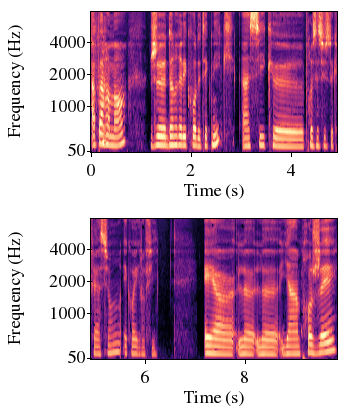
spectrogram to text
apparemment, je donnerai des cours de technique ainsi que processus de création et chorégraphie. Et euh, le, le, il y a un projet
